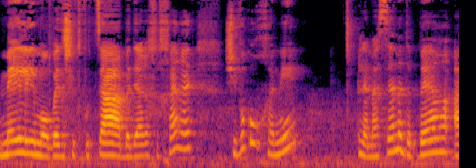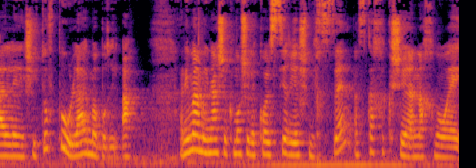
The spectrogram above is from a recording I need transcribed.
במיילים או באיזושהי תפוצה בדרך אחרת, שיווק רוחני למעשה מדבר על שיתוף פעולה עם הבריאה. אני מאמינה שכמו שלכל סיר יש מכסה, אז ככה כשאנחנו אה,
